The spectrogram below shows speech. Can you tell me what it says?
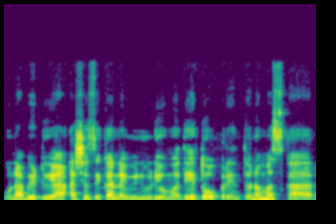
पुन्हा भेटूया अशाच एका नवीन व्हिडिओमध्ये. तोपर्यंत नमस्कार.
